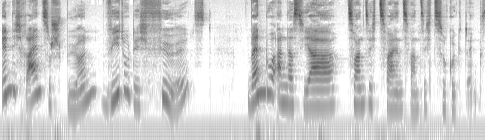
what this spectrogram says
in dich reinzuspüren, wie du dich fühlst, wenn du an das Jahr 2022 zurückdenkst.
